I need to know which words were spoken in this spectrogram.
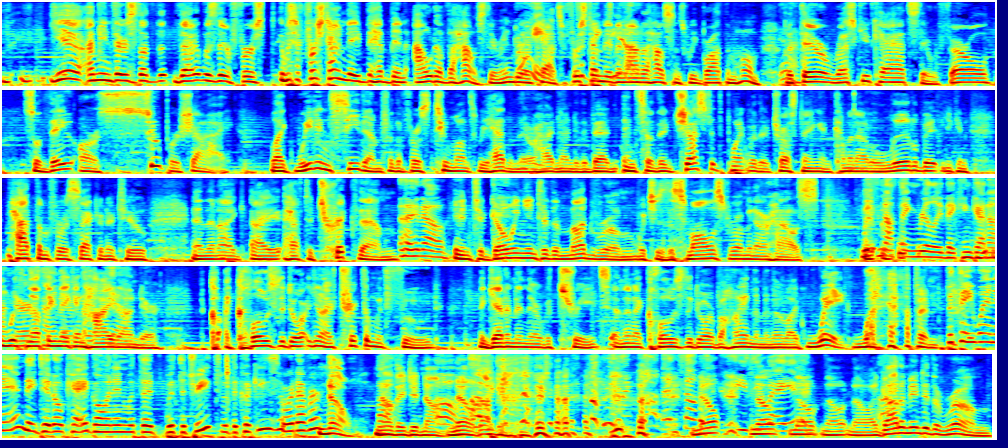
yeah. I mean, there's the, the that it was their first. It was the first time they have been out of the house. They're indoor Right. cats. The first time they've been out of the house since we brought them home. Yeah. But they're rescue cats. They were feral, so they are super shy. Like we didn't see them for the first two months we had them. They were hiding under the bed, and so they're just at the point where they're trusting and coming out a little bit. You can pat them for a second or two, and then I I have to trick them I know. into going into the mud room, which is the smallest room in our house. With It- nothing really they can get with, under. with nothing they of, can hide yeah. under. I close the door. You know, I trick them with food. I get them in there with treats, and then I close the door behind them, and they're like, "Wait, what happened?" But they went in. They did okay going in with the with the treats, with the cookies or whatever. No, no, they did not. Oh. No, oh. I got, oh, that sounds no, like no, no, no, no. I got ah. them into the room,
